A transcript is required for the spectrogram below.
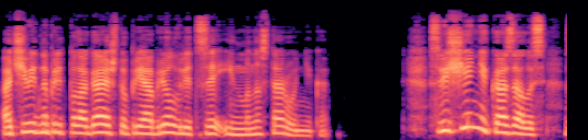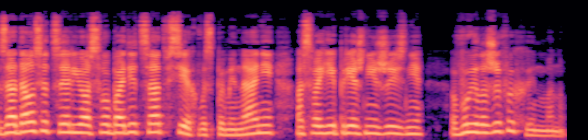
очевидно предполагая, что приобрел в лице Инмана сторонника. Священник, казалось, задался целью освободиться от всех воспоминаний о своей прежней жизни, выложив их Инману.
